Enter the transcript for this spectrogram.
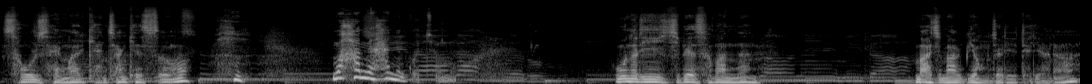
서울 생활 괜찮겠어? 뭐 하면 하는 거죠 뭐 오늘이 이 집에서 맞는 마지막 명절이 되려나?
